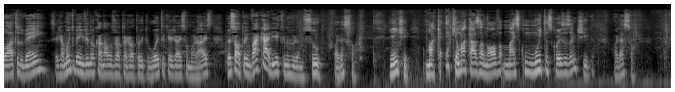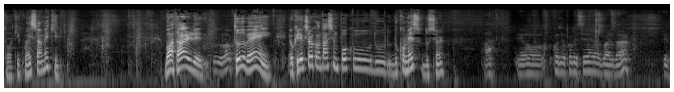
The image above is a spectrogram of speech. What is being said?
Olá, tudo bem? Seja muito bem-vindo ao canal JJ88, aqui é Jason Moraes. Pessoal, estou em Vacaria, aqui no Rio Grande do Sul. Olha só. Gente, uma, aqui é uma casa nova, mas com muitas coisas antigas. Olha só. Estou aqui com esse homem aqui. Boa tarde. Tudo bom? Tudo bem? Eu queria que o senhor contasse um pouco do, do começo do senhor. Ah, eu, quando eu comecei a guardar, eu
